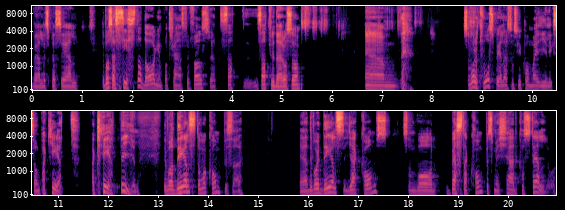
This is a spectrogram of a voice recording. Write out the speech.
väldigt speciell. Det var så här sista dagen på transferfönstret, satt, satt vi där och så Ehm, så var det två spelare som skulle komma i liksom paket, paketdeal. Det var dels, de var kompisar. Eh, det var dels Jack Combs som var bästa kompis med Chad Costello.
